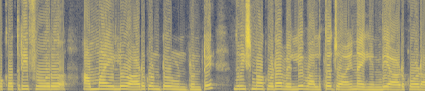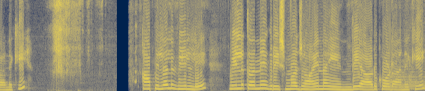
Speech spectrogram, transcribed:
ఒక త్రీ ఫోర్ అమ్మాయిలు ఆడుకుంటూ ఉంటుంటే గ్రీష్మ కూడా వెళ్ళి వాళ్ళతో జాయిన్ అయ్యింది ఆడుకోవడానికి. ఆ పిల్లలు వీళ్ళే. వీళ్ళతోనే గ్రీష్మ జాయిన్ అయ్యింది ఆడుకోవడానికి.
